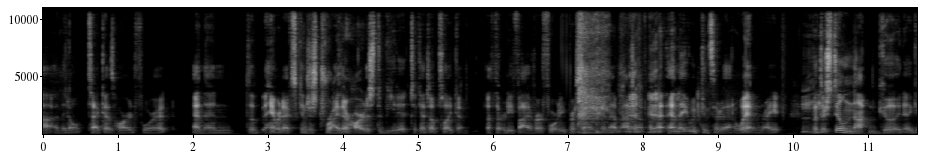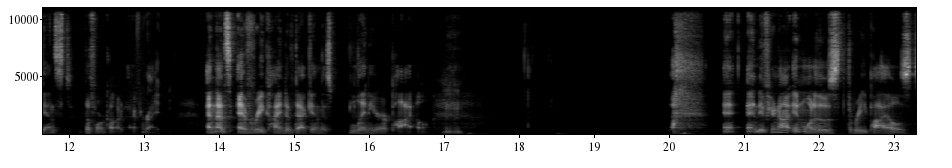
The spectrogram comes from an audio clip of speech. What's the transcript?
uh, and they don't tech as hard for it. And then the Hammer decks can just try their hardest to beat it to catch up to like a, a 35 or 40% in that matchup. And, that, and they would consider that a win, right? Mhm. But they're still not good against the four color deck. right. And that's every kind of deck in this linear pile. hmm A- And if you're not in one of those three piles,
